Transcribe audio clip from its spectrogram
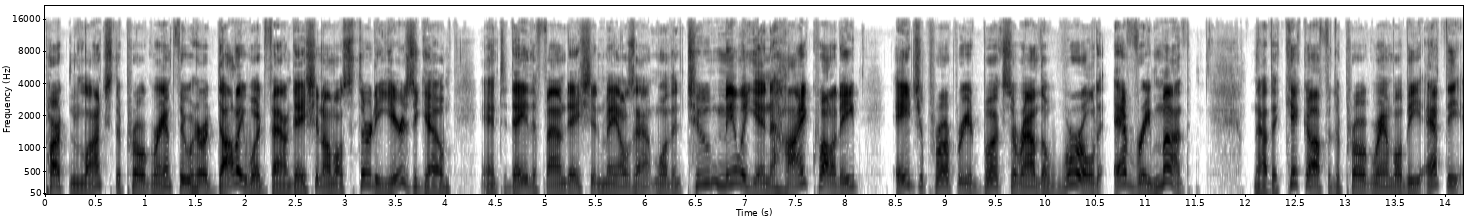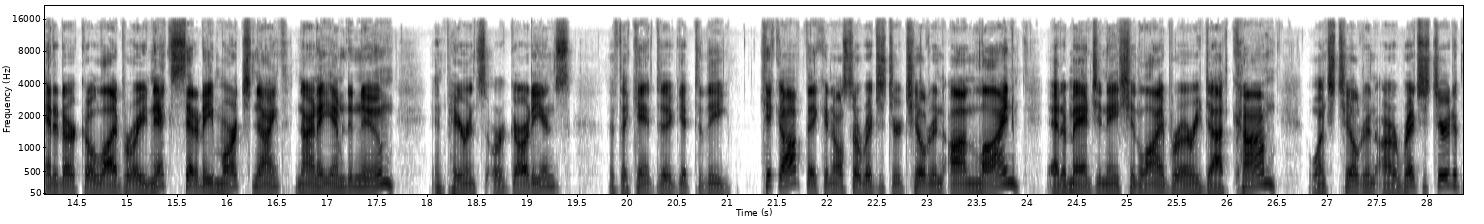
Parton launched the program through her Dollywood Foundation almost 30 years ago, and today the foundation mails out more than 2 million high quality, age appropriate books around the world every month. Now, the kickoff of the program will be at the Anadarko Library next Saturday, March 9th, 9 a.m. to noon and parents or guardians, if they can't uh, get to the kickoff, they can also register children online at imaginationlibrary.com. Once children are registered,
